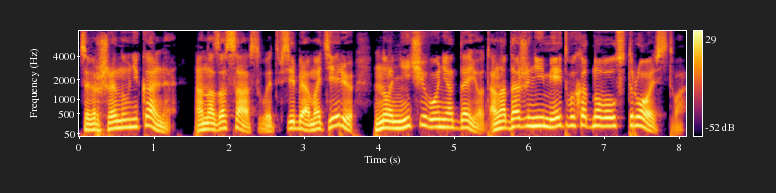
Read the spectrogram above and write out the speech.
совершенно уникальная. Она засасывает в себя материю, но ничего не отдает. Она даже не имеет выходного устройства.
